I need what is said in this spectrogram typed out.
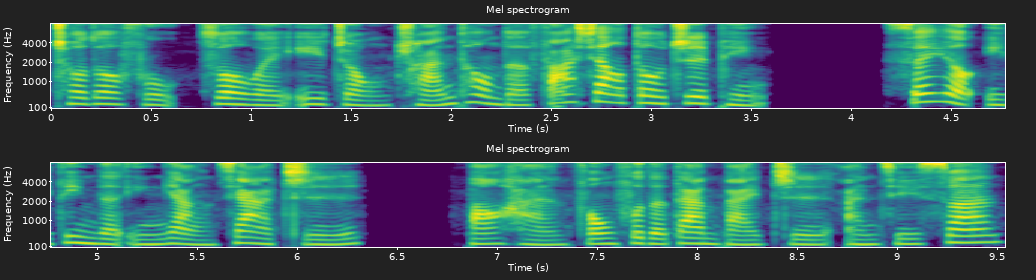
臭豆腐作为一种传统的发酵豆制品，虽有一定的营养价值，包含丰富的蛋白质、氨基酸、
